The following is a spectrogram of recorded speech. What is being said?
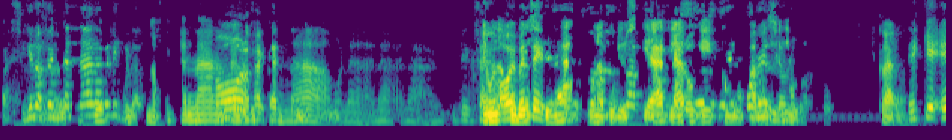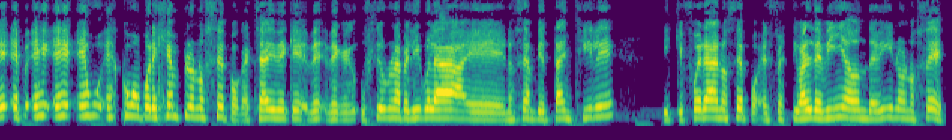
Así que no afecta nada la película. No afecta nada. No, no la- afecta nada, nada, nada, nada. Es una obviamente, curiosidad, una curiosidad, claro que es como para. Claro. Es que es, es- es- es- es como, por ejemplo, no sé, ¿cachai? De que, de, de que hicieron una película, eh, no sé, ambientada en Chile y que fuera, no sé, el Festival de Viña donde vino, no sé,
